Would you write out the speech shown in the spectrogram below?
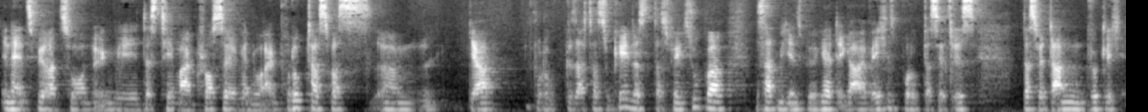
in der Inspiration irgendwie das Thema Cross-Sale, wenn du ein Produkt hast, was ähm, ja wo du gesagt hast, okay, das, das finde ich super, das hat mich inspiriert, egal welches Produkt das jetzt ist, dass wir dann wirklich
